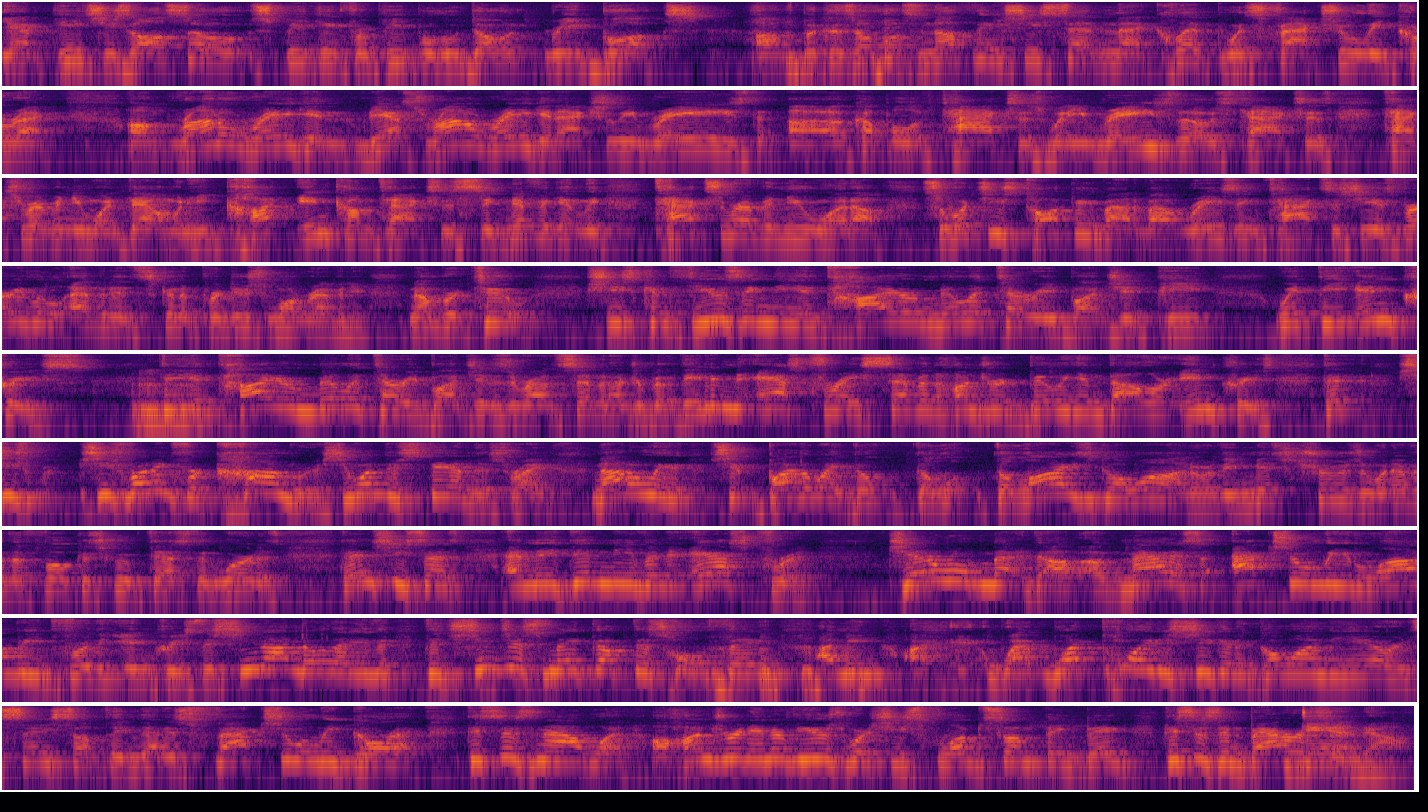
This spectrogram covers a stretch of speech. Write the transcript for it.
Yeah, Pete, she's also speaking for people who don't read books um, because almost nothing she said in that clip was factually correct. Um, Ronald Reagan, yes, Ronald Reagan actually raised uh, a couple of taxes. When he raised those taxes, tax revenue went down. When he cut income taxes significantly, tax revenue went up. So what she's talking about, about raising taxes, she has very little evidence it's going to produce more revenue. Number two, she's confusing the entire military budget, Pete, with the increase. Mm -hmm. The entire military budget is around 700 billion. They didn't ask for a 700 billion dollar increase. That she's she's running for Congress. You understand this, right? Not only, she, by the way, the, the the lies go on, or the mistruths, or whatever the focus group tested word is. Then she says, and they didn't even ask for it. General uh, uh, Mattis actually lobbied for the increase. Does she not know that either? Did she just make up this whole thing? I mean, at what point is she going to go on the air and say something that is factually correct? This is now what, 100 interviews where she's flubbed something big? This is embarrassing Dan, now.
